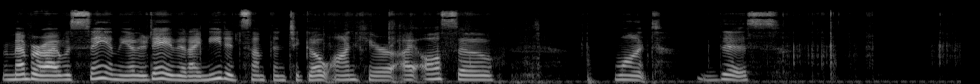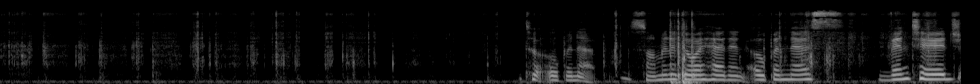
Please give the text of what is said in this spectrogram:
remember I was saying the other day that I needed something to go on here. I also want this to open up. So I'm going to go ahead and open this vintage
